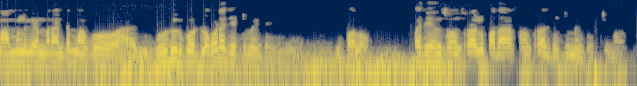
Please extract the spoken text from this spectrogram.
మామూలుగా ఏంటంటే మాకు గూడూరు కోర్టులో కూడా జడ్జిమెంట్ అయింది ఈ పొలం. పదిహేను సంవత్సరాలు పదహారు సంవత్సరాలు జడ్జిమెంట్ వచ్చి మాకు.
